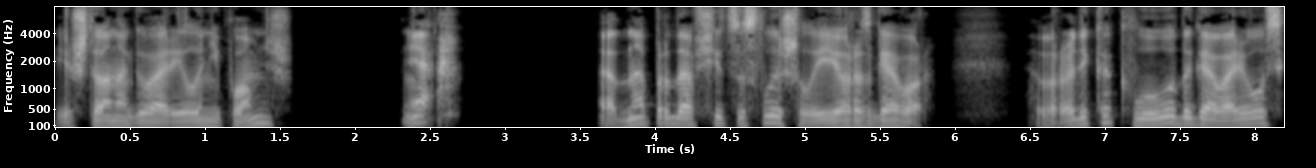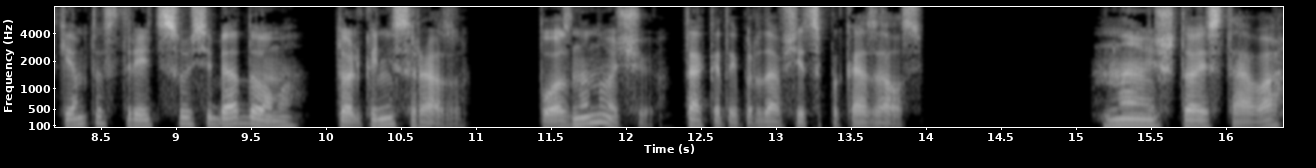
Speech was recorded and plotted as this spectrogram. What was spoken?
И что она говорила, не помнишь? Не. Одна продавщица слышала ее разговор. Вроде как Лула договаривалась с кем-то встретиться у себя дома, только не сразу. Поздно ночью, так этой продавщице показалось. Ну и что из того?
